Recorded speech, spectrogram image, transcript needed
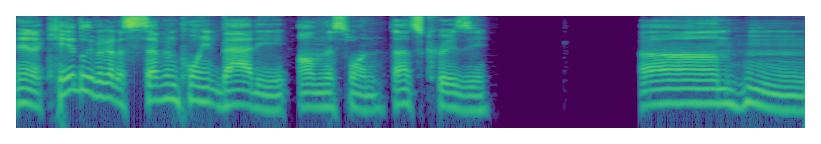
Man, I can't believe I got a seven point baddie on this one. That's crazy. Um, hmm.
